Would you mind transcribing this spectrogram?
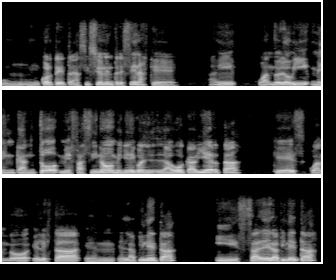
un, un corte de transición entre escenas que a mí cuando lo vi me encantó, me fascinó, me quedé con la boca abierta, que es cuando él está en, en la pileta y sale de la pileta,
